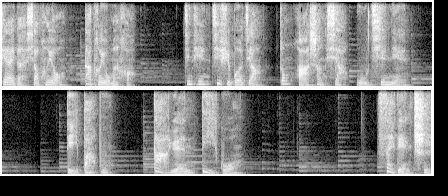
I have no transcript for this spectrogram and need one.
亲爱的小朋友、大朋友们好！今天继续播讲《中华上下五千年》第八部《大元帝国》。赛典赤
